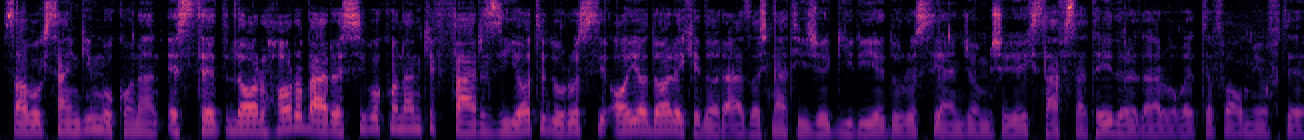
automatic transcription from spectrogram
سبک سنگین بکنن استدلال ها رو بررسی بکنن که فرضیات درستی آیا داره که داره ازش نتیجه گیری درستی انجام میشه یا یک سفسته ای داره در واقع اتفاق میفته.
